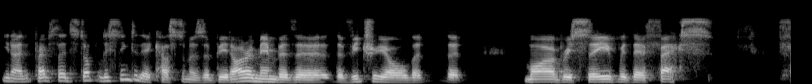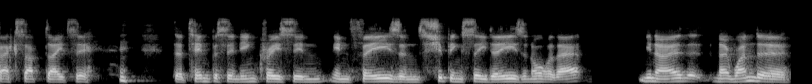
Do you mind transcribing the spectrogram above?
you know perhaps they'd stop listening to their customers a bit. I remember the the vitriol that that MYOB received with their fax fax updates the 10% increase in, in fees and shipping CDs and all of that. You know, no wonder,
